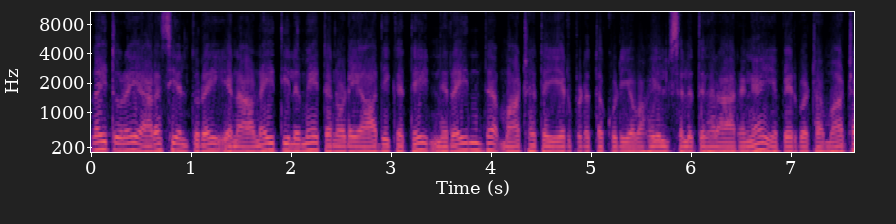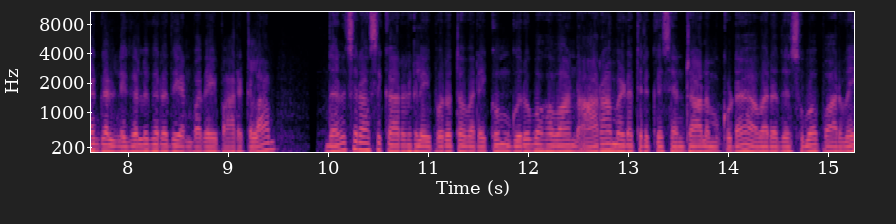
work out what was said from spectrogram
கலைத்துறை அரசியல் துறை என அனைத்திலுமே தன்னுடைய ஆதிக்கத்தை நிறைந்த மாற்றத்தை ஏற்படுத்தக்கூடிய வகையில் செலுத்துகிறாருங்க. எப்பேற்பட்ட மாற்றங்கள் நிகழ்கிறது என்பதை பார்க்கலாம். தனுசு ராசிக்காரர்களை பொறுத்த வரைக்கும் குரு பகவான் ஆறாம் இடத்திற்கு சென்றாலும் கூட அவரது சுப பார்வை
